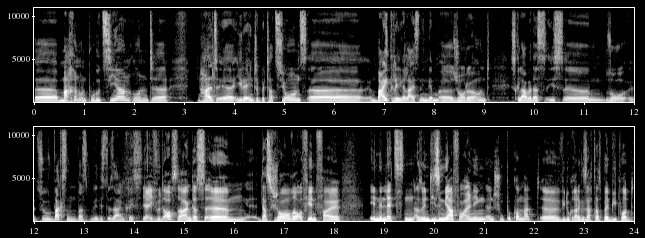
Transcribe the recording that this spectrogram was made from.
äh, machen und produzieren und äh, halt äh, ihre Interpretationsbeiträge äh, leisten in dem äh, Genre und ich glaube, das ist ähm, so zu wachsen. Was würdest du sagen, Chris? Ja, ich würde auch sagen, dass ähm, das Genre auf jeden Fall in den letzten, also in diesem Jahr vor allen Dingen einen Schub bekommen hat. Äh, wie du gerade gesagt hast, bei Beatport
